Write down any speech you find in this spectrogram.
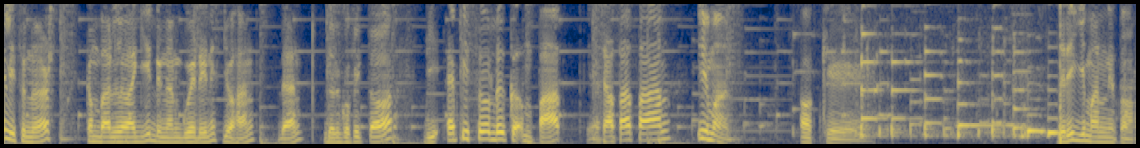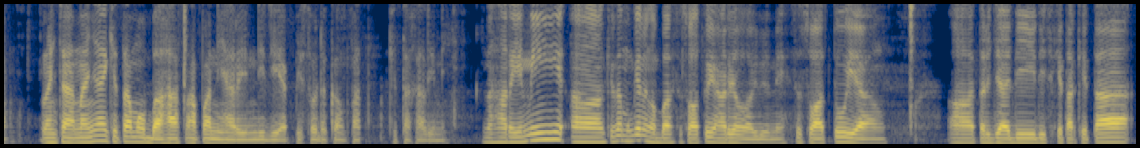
Hai listeners, kembali lagi dengan gue Denis Johan dan Dan gue Victor, di episode keempat Yes. catatan. Iman. Oke. Jadi gimana nih Tor? Rencananya kita mau bahas apa nih hari ini di episode keempat kita kali ini? Nah hari ini eh, kita mungkin ngebahas sesuatu yang real lagi nih, sesuatu yang eh, terjadi di sekitar kita,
